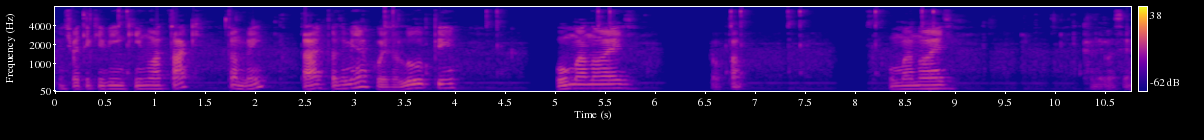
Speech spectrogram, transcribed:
a gente vai ter que vir aqui no ataque também, tá? Fazer a mesma coisa, loop, humanoide, opa, humanoide, cadê você?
